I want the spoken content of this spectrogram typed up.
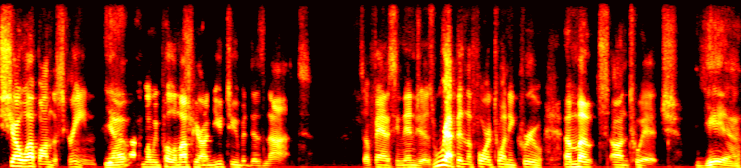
show up on the screen. yeah. When we pull them up here on YouTube, it does not. So Fantasy Ninjas repping the 420 crew emotes on Twitch. Yeah.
